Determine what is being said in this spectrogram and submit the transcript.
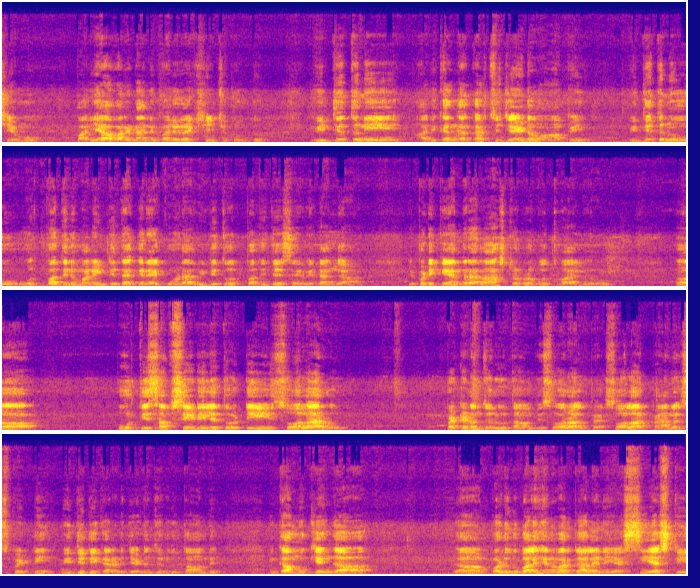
విషయము పర్యావరణాన్ని పరిరక్షించుకుంటూ విద్యుత్తుని అధికంగా ఖర్చు చేయడం ఆపి విద్యుత్తును ఉత్పత్తిని మన ఇంటి దగ్గరే కూడా విద్యుత్ ఉత్పత్తి చేసే విధంగా ఇప్పటి కేంద్ర రాష్ట్ర ప్రభుత్వాలు పూర్తి సబ్సిడీలతోటి సోలారు పెట్టడం జరుగుతూ ఉంది. సోలార్ సోలార్ ప్యానల్స్ పెట్టి విద్యుదీకరణ చేయడం జరుగుతూ ఉంది. ఇంకా ముఖ్యంగా బడుగు బలహీన వర్గాలైన ఎస్సీ ఎస్టీ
